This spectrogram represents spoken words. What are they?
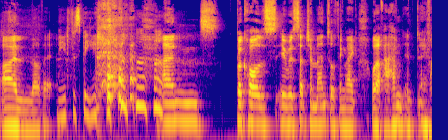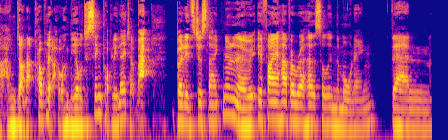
I love it. Need for speed. And because it was such a mental thing like well if i haven't if i haven't done that properly i won't be able to sing properly later. But it's just like no no no. If i have a rehearsal in the morning then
